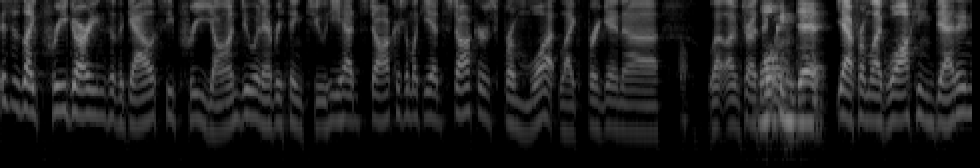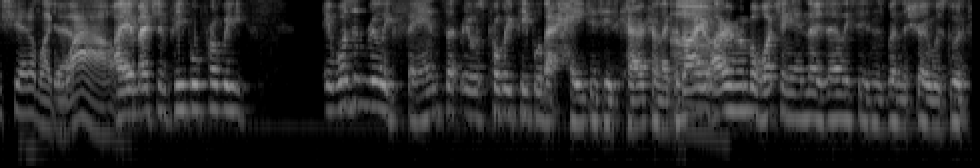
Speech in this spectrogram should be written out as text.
this is like pre Guardians of the Galaxy, pre Yondu and everything, too. He had stalkers. I'm like, he had stalkers from what? Like, friggin', uh, I'm trying to think. Walking what, Dead. Yeah, from like Walking Dead and shit. I'm like, yeah. wow. I imagine people probably. It wasn't really fans that it was probably people that hated his character because oh. I, I remember watching it in those early seasons when the show was good.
